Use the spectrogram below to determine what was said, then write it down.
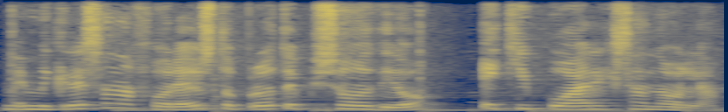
με μικρές αναφορές στο πρώτο επεισόδιο, εκεί που άρχισαν όλα.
